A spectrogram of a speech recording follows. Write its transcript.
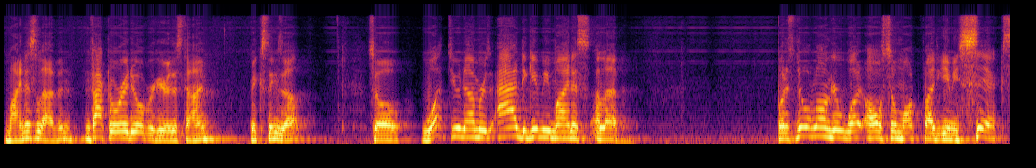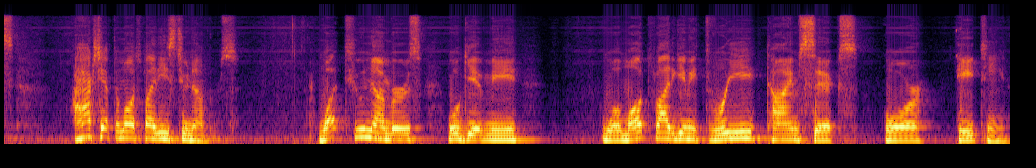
minus 11. In fact, already over here this time. Mix things up. So what two numbers add to give me minus 11? But it's no longer what also multiplied to give me 6. I actually have to multiply these two numbers. What two numbers will give me, will multiply to give me 3 times 6 or 18?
